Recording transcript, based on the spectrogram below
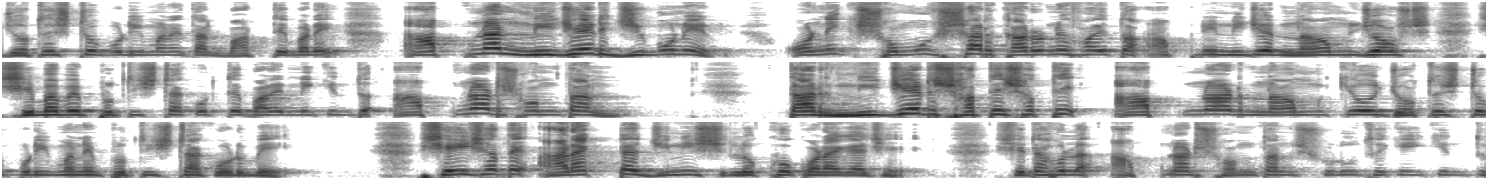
যথেষ্ট পরিমাণে তার বাড়তে পারে। আপনার নিজের জীবনের অনেক সমস্যার কারণে হয়তো আপনি নিজের নাম যশ সেভাবে প্রতিষ্ঠা করতে পারেননি, কিন্তু আপনার সন্তান তার নিজের সাথে সাথে আপনার নামকেও যথেষ্ট পরিমাণে প্রতিষ্ঠা করবে। সেই সাথে আর একটা জিনিস লক্ষ্য করা গেছে, সেটা হলো আপনার সন্তান শুরু থেকেই কিন্তু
